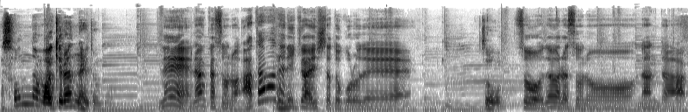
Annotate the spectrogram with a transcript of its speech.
そんな分けらんないと思う。ねえなんかその頭で理解したところで、そう。そうだからそのなんだ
